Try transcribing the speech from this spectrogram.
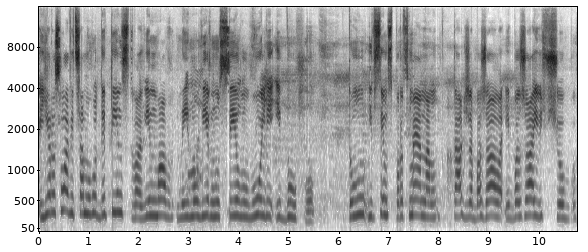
Ярослав від самого дитинства він мав неймовірну силу волі і духу. Тому і всім спортсменам також бажала і бажаю, щоб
